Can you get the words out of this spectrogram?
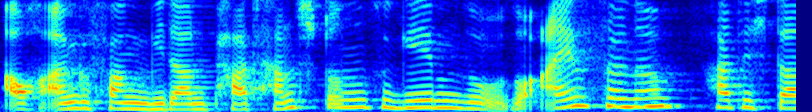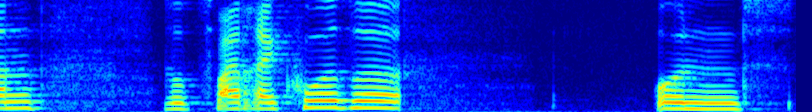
auch angefangen, wieder ein paar Tanzstunden zu geben. So, so einzelne mhm. hatte ich dann, so zwei, drei Kurse. Und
